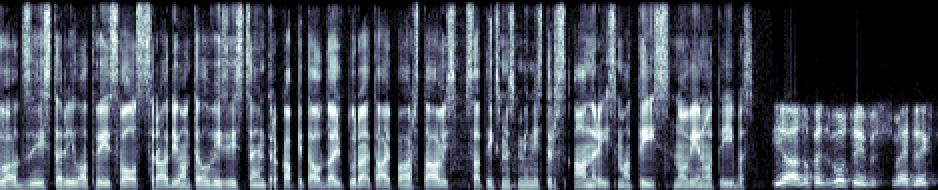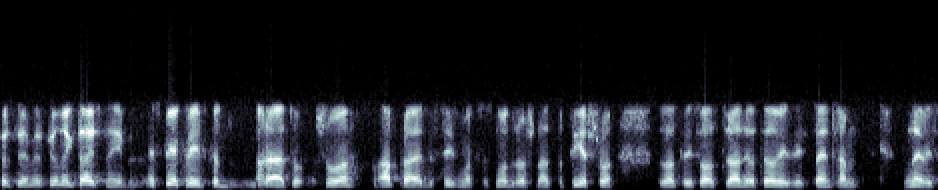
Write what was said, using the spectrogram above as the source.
To atzīst arī Latvijas valsts radio un televīzijas centra kapitāla daļu turētāju pārstāvis satiksmes ministrs Anrijs Matīs no vienotības. Jā, nu pēc būtības mediju ekspertiem ir pilnīgi taisnība. Es piekrītu, ka varētu šo apraides izmaksas nodrošināt pa tiešo Latvijas valsts radio televīzijas centram nevis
